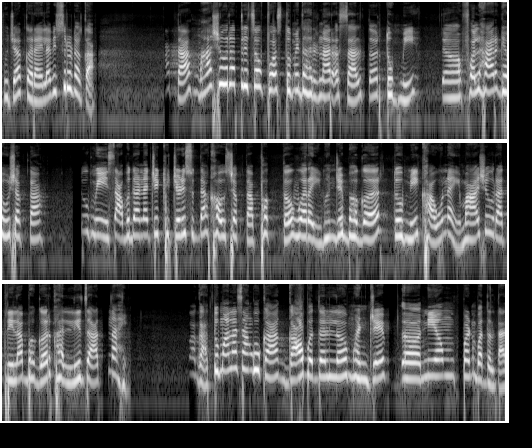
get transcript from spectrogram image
पूजा करायला विसरू नका. आता महाशिवरात्रीचा उपवास तुम्ही धरणार असाल तर तुम्ही फलहार घेऊ शकता. तुम्ही साबुदाण्याची खिचडीसुद्धा खाऊ शकता. फक्त वरई म्हणजे भगर तुम्ही खाऊ नये. महाशिवरात्रीला भगर खाल्ली जात नाही. बघा तुम्हाला सांगू का गाव बदललं म्हणजे नियम पण बदलतात.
